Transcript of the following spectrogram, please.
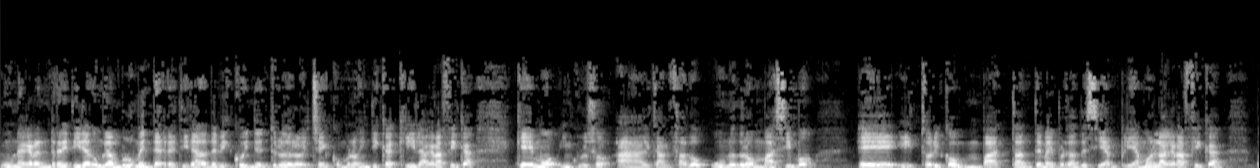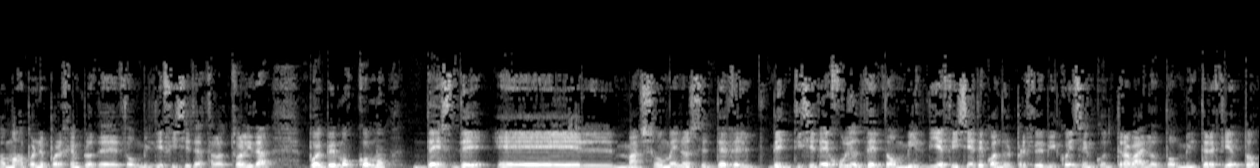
una gran retirada, un gran volumen de retirada de Bitcoin dentro de los exchanges, como nos indica aquí la gráfica, que hemos incluso alcanzado uno de los máximos eh, históricos bastante más importantes. Si ampliamos la gráfica, vamos a poner por ejemplo desde 2017 hasta la actualidad, pues vemos como desde el más o menos desde el 27 de julio de 2017, cuando el precio de Bitcoin se encontraba en los 2300,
